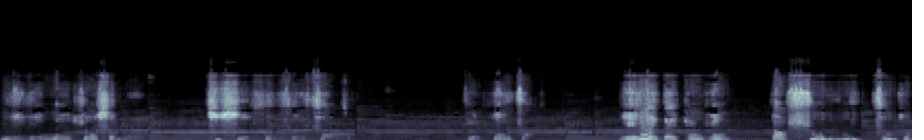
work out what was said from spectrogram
爷爷没说什么，只是呵呵笑着。第二天一早，爷爷带俊俊到树林里静坐，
